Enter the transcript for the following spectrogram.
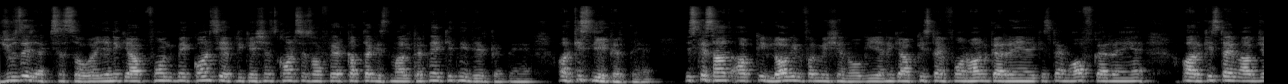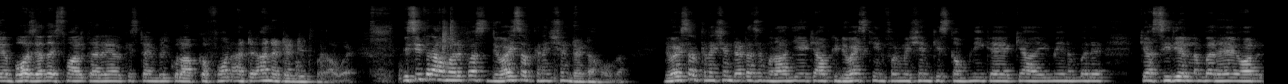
यूजेज एक्सेस होगा, यानी कि आप फ़ोन में कौन सी एप्लीकेशन कौन से सॉफ्टवेयर कब तक इस्तेमाल करते हैं, कितनी देर करते हैं और किस लिए करते हैं। इसके साथ आपकी लॉग इन्फॉर्मेशन होगी, यानी कि आप किस टाइम फ़ोन ऑन कर रहे हैं, किस टाइम ऑफ़ कर रहे हैं और किस टाइम आप जो है बहुत ज़्यादा इस्तेमाल कर रहे हैं और किस टाइम बिल्कुल आपका फ़ोन अनअटेंडेड पड़ा हुआ है। इसी तरह हमारे पास डिवाइस और कनेक्शन डाटा होगा। डिवाइस और कनेक्शन डाटा से मुराद ये है कि आपकी डिवाइस की इन्फॉर्मेशन किस कंपनी का है, क्या ई नंबर है, क्या सीरियल नंबर है और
